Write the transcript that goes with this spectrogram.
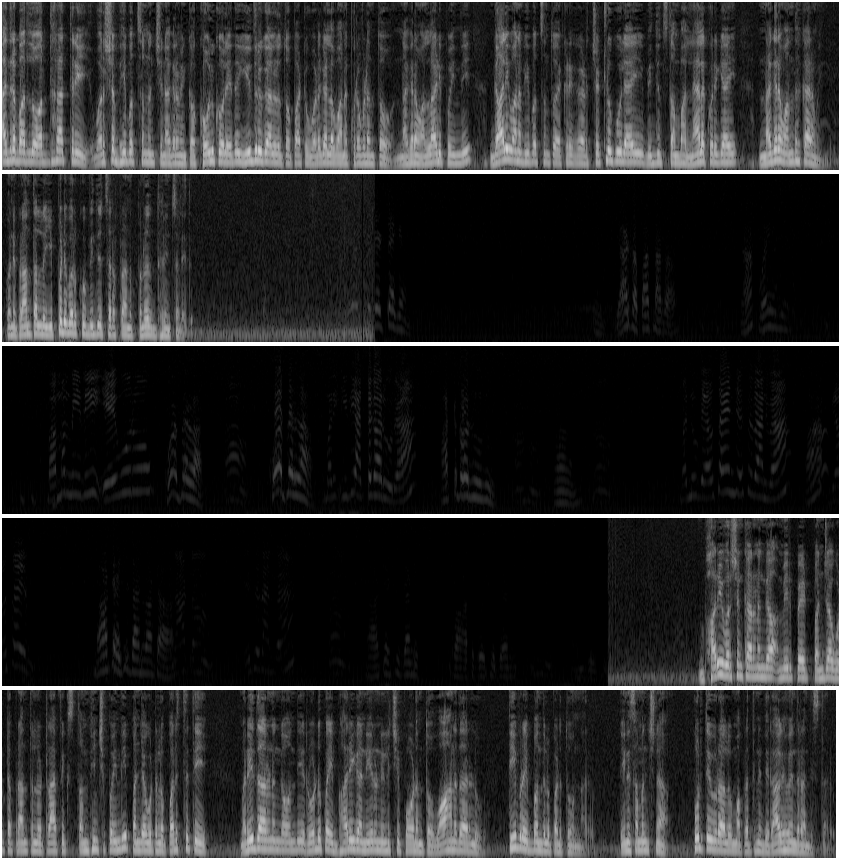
హైదరాబాద్లో అర్ధరాత్రి వర్ష భీభత్సం నుంచి నగరం ఇంకా కోలుకోలేదు. ఈదురుగాలులతో పాటు వడగళ్ళ వాన కురవడంతో నగరం అల్లాడిపోయింది. గాలివాన భీభత్సంతో ఎక్కడికక్కడ చెట్లు కూలాయి విద్యుత్ స్తంభాలు నేల కొరిగాయి. నగరం అంధకారమైంది. కొన్ని ప్రాంతాల్లో ఇప్పటి వరకు విద్యుత్ సరఫరాను పునరుద్ధరించలేదు. ఏ ఊరు? అత్తగారు ఊరా అత్తగారు ఊరు ఆ. మరి నువ్వు వ్యవసాయం చేసేదానివా? వ్యవసాయం. నాటేసేదాన్ని కోత కోసేదాన్ని భారీ వర్షం కారణంగా అమీర్పేట్ పంజాగుట్ట ప్రాంతంలో ట్రాఫిక్ స్తంభించిపోయింది. పంజాగుట్టలో పరిస్థితి మరీ దారుణంగా ఉంది. రోడ్డుపై భారీగా నీరు నిలిచిపోవడంతో వాహనదారులు తీవ్ర ఇబ్బందులు పడుతూ ఉన్నారు. దీనికి సంబంధించిన పూర్తి వివరాలు మా ప్రతినిధి రాఘవేంద్ర అందిస్తారు.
